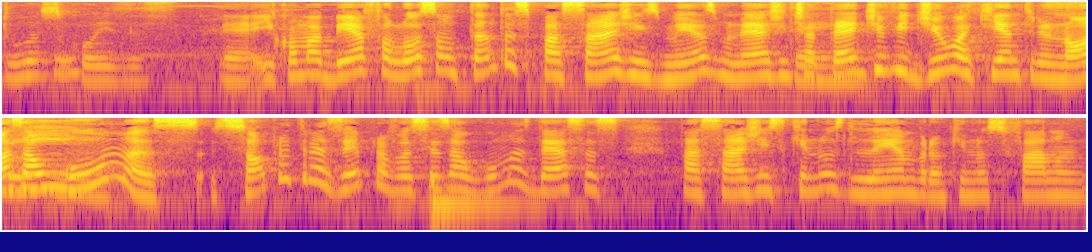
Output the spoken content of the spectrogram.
duas coisas. É, e como a Bea falou, são tantas passagens mesmo, né? A gente Tem. até dividiu aqui entre nós Sim. algumas, só para trazer para vocês algumas dessas passagens que nos lembram, que nos falam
